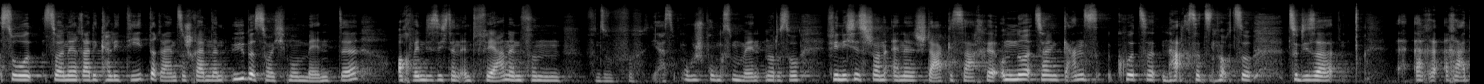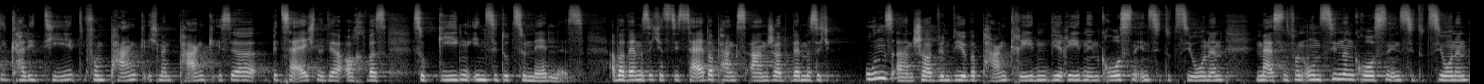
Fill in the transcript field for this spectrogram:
so, so eine Radikalität da reinzuschreiben, dann über solche Momente, auch wenn die sich dann entfernen von, von so, ja, so Ursprungsmomenten oder so, finde ich es schon eine starke Sache. Und nur so ein ganz kurzer Nachsatz noch zu, zu dieser Radikalität vom Punk, ich meine, Punk ist ja, bezeichnet ja auch was so gegen Institutionelles. Aber wenn man sich jetzt die Cyberpunks anschaut, wenn man sich uns anschaut, wenn wir über Punk reden, wir reden in großen Institutionen, die meisten von uns sind in großen Institutionen,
